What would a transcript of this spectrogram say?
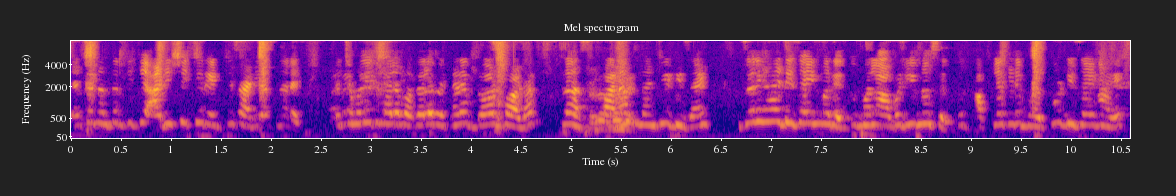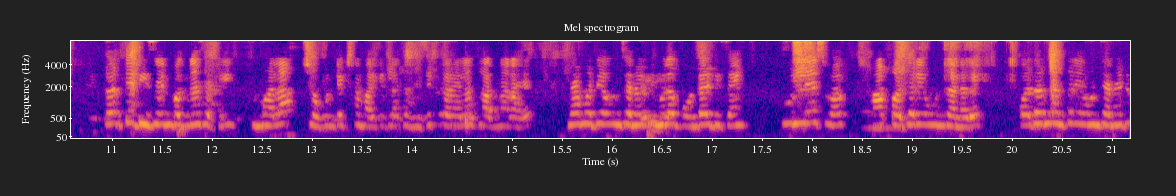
त्याच्यानंतर तिची अडीचशेची रेटची साडी असणार आहे त्याच्यामध्ये तुम्हाला बघायला भेटणार आहे ब्रॉड बॉर्डर प्लस पाना फुलांची डिझाईन. जर ह्या डिझाईन मध्ये तुम्हाला आवडली नसेल तर आपल्याकडे भरपूर डिझाईन आहे तर ते डिझाईन बघण्यासाठी तुम्हाला शोभून टेक्स्टाईल मार्केटला तर व्हिजिट करायलाच लागणार आहे. यामध्ये येऊन जाणार तुम्हाला गोंडा डिझाईन फुललेस वर्क हा पदर येऊन जाणार आहे. पदर नंतर येऊन जाणार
